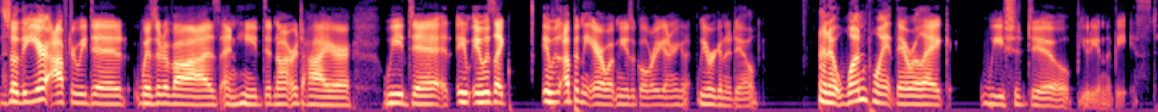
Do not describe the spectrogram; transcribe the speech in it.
So the year after we did Wizard of Oz and he did not retire, we did. It, it was like it was up in the air what musical we were gonna we were gonna do, and at one point they were like, we should do Beauty and the Beast.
